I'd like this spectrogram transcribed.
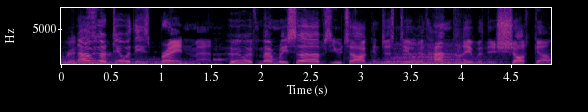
Ready, now we've got to deal with these brain men, who, if memory serves, Utah can just deal with handily with his shotgun.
